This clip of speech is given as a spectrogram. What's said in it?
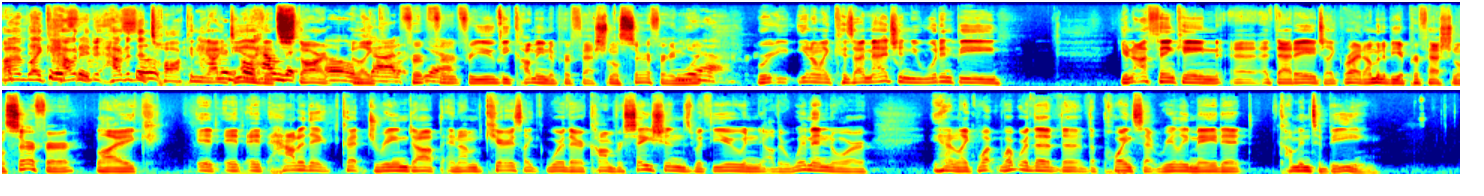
I'm like how did how did the talk and the did- idea oh, did start oh, like for, yeah. for for you becoming a professional surfer and yeah. were you you know like cuz I imagine you wouldn't be you're not thinking uh, at that age like right I'm going to be a professional surfer like it, it it how did they get dreamed up and i'm curious like were there conversations with you and other women or yeah like what what were the the, the points that really made it come into being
